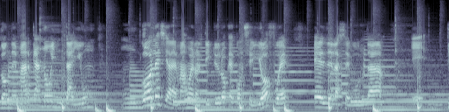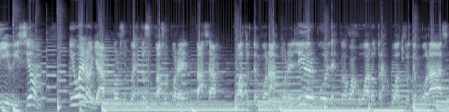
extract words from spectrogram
donde marca 91 goles y además, bueno, el título que consiguió fue el de la segunda eh, división. Y bueno, ya por supuesto su paso por él pasa cuatro temporadas por el Liverpool, después va a jugar otras cuatro temporadas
